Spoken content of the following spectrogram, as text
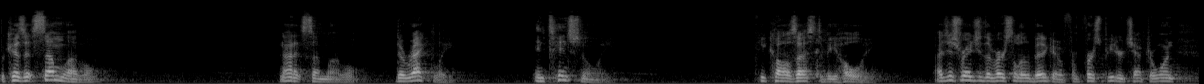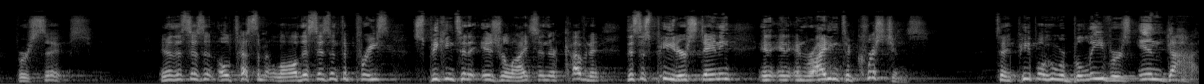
Because at some level, not at some level, directly, intentionally, He calls us to be holy. I just read you the verse a little bit ago from 1 Peter chapter 1, verse 6. You know, this isn't Old Testament law. This isn't the priest speaking to the Israelites in their covenant. This is Peter standing and, and, and writing to Christians, to people who were believers in God.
